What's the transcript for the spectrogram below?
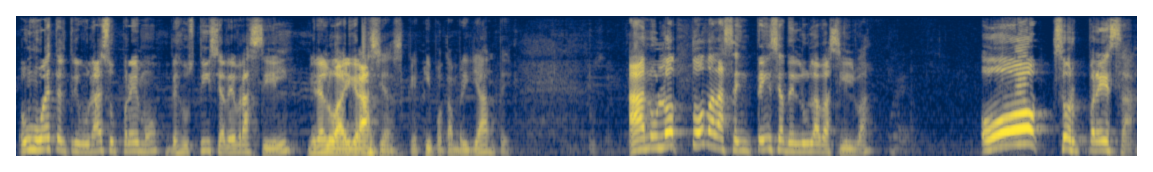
un juez del Tribunal Supremo de Justicia de Brasil, mírenlo ahí, gracias, qué equipo tan brillante, anuló toda la sentencia de Lula da Silva. ¡Oh, sorpresa!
